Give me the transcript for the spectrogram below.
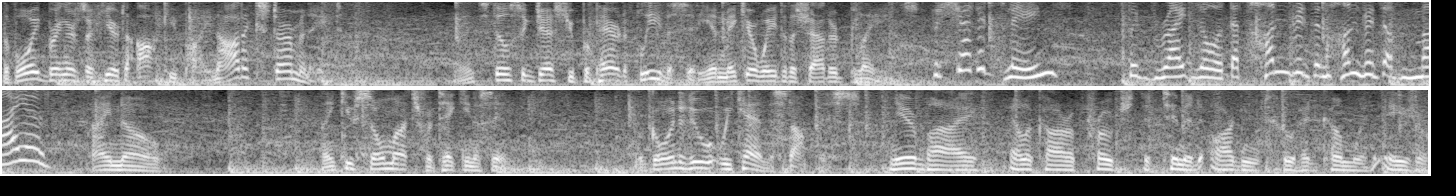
The Voidbringers are here to occupy, not exterminate. I'd still suggest you prepare to flee the city and make your way to the Shattered Plains. The Shattered Plains? But Bright Lord, that's hundreds and hundreds of miles. I know. Thank you so much for taking us in. We're going to do what we can to stop this. Nearby, Elhokar approached the timid Ardent who had come with Azure.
